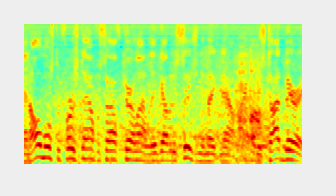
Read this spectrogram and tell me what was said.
and almost a first down for South Carolina. They've got a decision to make now. It was Todd Berry.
